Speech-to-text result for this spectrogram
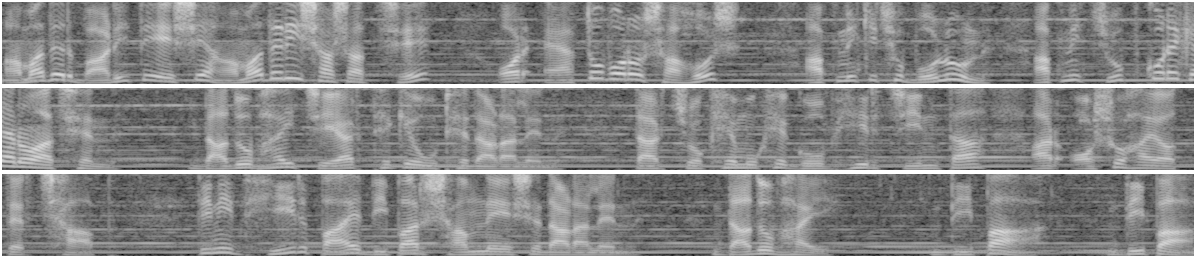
আমাদের বাড়িতে এসে আমাদেরই শাসাচ্ছে? ওর এত বড় সাহস, আপনি কিছু বলুন, আপনি চুপ করে কেন আছেন? দাদুভাই চেয়ার থেকে উঠে দাঁড়ালেন। তার চোখে মুখে গভীর চিন্তা আর অসহায়ত্বের ছাপ। তিনি ধীর পায়ে দীপার সামনে এসে দাঁড়ালেন। দাদুভাই, দীপা দীপা,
